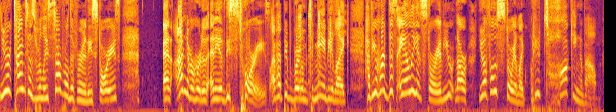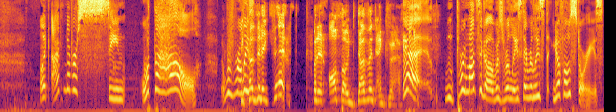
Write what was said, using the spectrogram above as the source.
New york times has released several different of these stories and i've never heard of any of these stories. I've had people bring them to me and be like have you heard this alien story? Have you or ufo story? I'm like what are you talking about like i've never seen what the hell it was released Because it exists, but it also doesn't exist. yeah, three months ago it was released. They released UFO stories.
